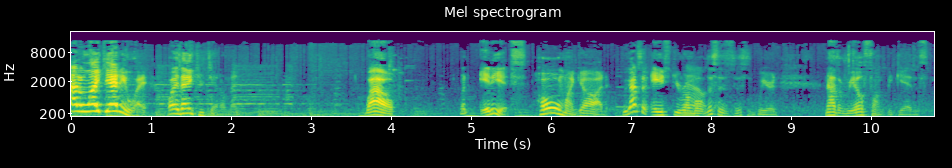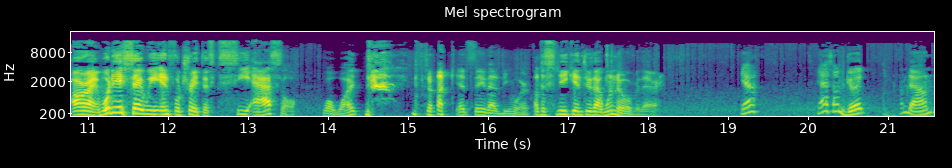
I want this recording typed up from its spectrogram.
I don't like you anyway. Why thank you, gentlemen. Wow. What idiots. Oh my god. We got some HD rumble. Yeah. This is this is weird. Now the real fun begins. Alright, what do you say we infiltrate this sea asshole? Well what? I can't say that anymore. I'll just sneak in through that window over there. Yeah. Yeah, sounds good. I'm down.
